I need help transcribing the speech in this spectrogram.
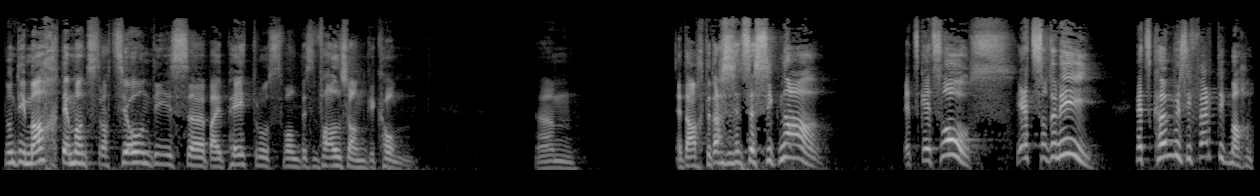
Nun, die Machtdemonstration, die ist äh, bei Petrus wohl ein bisschen falsch angekommen. Ähm, er dachte, das ist jetzt das Signal. Jetzt geht's los. Jetzt oder nie. Jetzt können wir sie fertig machen.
